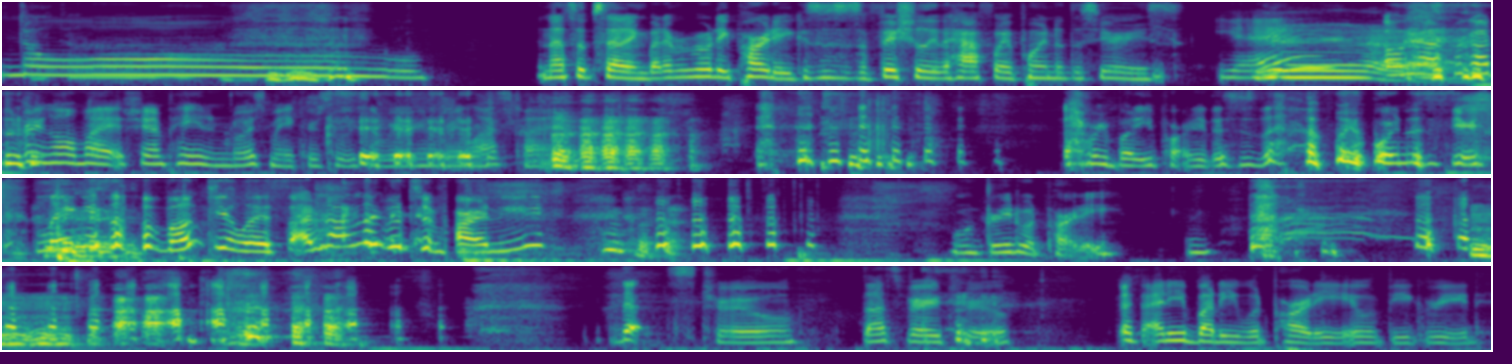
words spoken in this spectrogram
Wow. No. And that's upsetting, but everybody party because this is officially the halfway point of the series. yeah? Yeah. Oh yeah, I forgot to bring all my champagne and noisemakers that we said we were gonna bring last time. Everybody party. This is the halfway point of the series. Ling is a homunculus. I'm not in the mood to party. Well, Greed would party. That's true. That's very true. if anybody would party, it would be Greed.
